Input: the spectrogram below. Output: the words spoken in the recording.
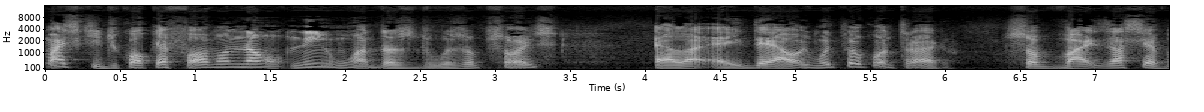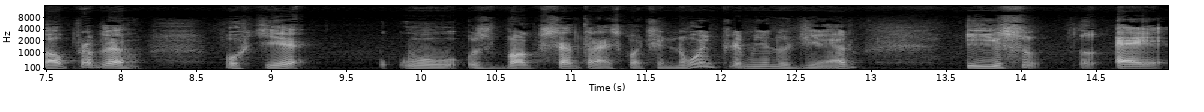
mas que de qualquer forma não nenhuma das duas opções ela é ideal e muito pelo contrário, só vai exacerbar o problema, porque o, os bancos centrais continuam imprimindo dinheiro e isso é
